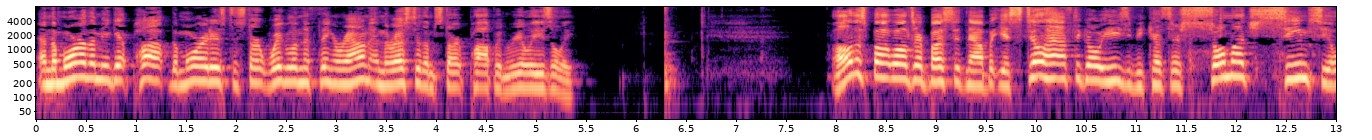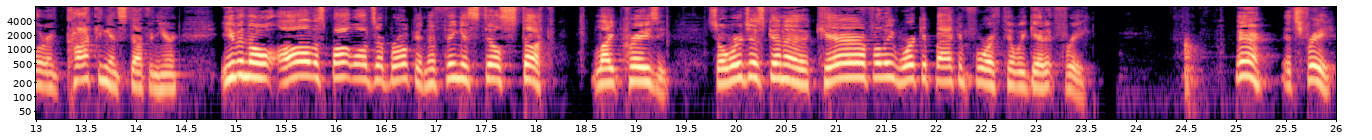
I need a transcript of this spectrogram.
And the more of them you get popped, the more it is to start wiggling the thing around and the rest of them start popping real easily. All the spot welds are busted now, but you still have to go easy because there's so much seam sealer and caulking and stuff in here. Even though all the spot welds are broken, the thing is still stuck like crazy. So we're just going to carefully work it back and forth till we get it free. There, it's free.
